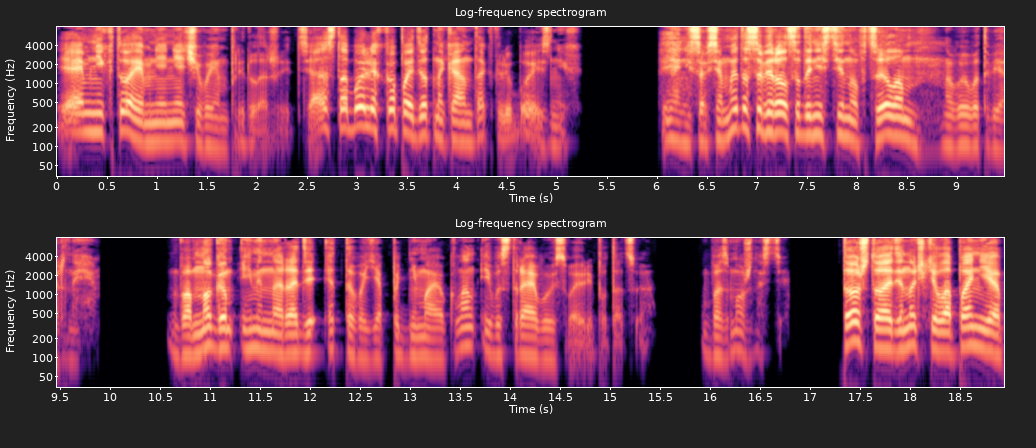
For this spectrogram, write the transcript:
Я им никто, и мне нечего им предложить. А с тобой легко пойдет на контакт любой из них. Я не совсем это собирался донести, но в целом вывод верный. Во многом именно ради этого я поднимаю клан и выстраиваю свою репутацию. Возможности. То, что одиночке Лопанья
